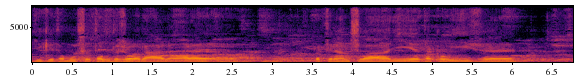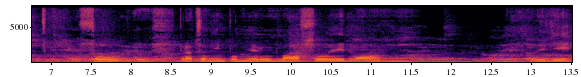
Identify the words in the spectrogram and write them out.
díky tomu se to udrželo dál, no, ale eh, to financování je takový, že jsou eh, v pracovním poměru dva slovy, dva mm, lidi,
